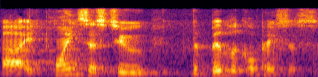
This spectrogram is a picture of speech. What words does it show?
Uh, it points us to the biblical basis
